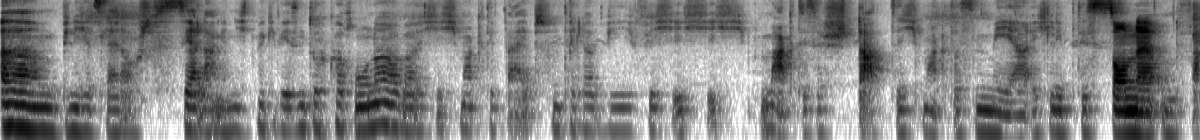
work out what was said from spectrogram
Ähm, bin ich jetzt leider auch sehr lange nicht mehr gewesen durch Corona, aber ich, ich mag die Vibes von Tel Aviv, ich, ich, ich mag diese Stadt, ich mag das Meer, ich liebe die Sonne und vor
